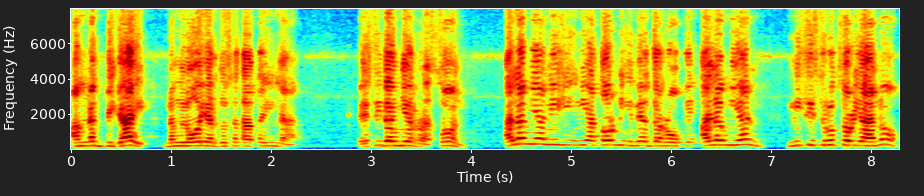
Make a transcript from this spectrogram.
ang nagbigay ng lawyer doon sa tatay niya, eh, si Daniel Rason. Alam yan ni, ni Atty. Imelda Roque, alam yan ni Sis Ruth Soriano.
